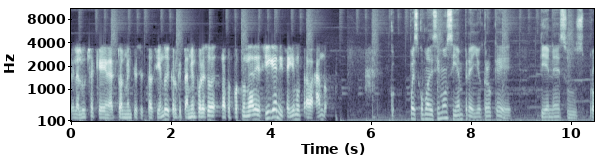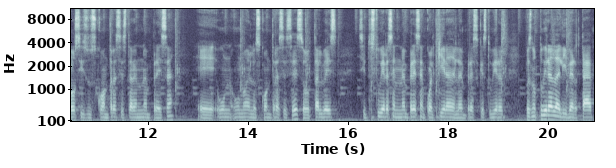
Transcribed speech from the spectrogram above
de la lucha que actualmente se está haciendo y creo que también por eso las oportunidades siguen y seguimos trabajando. Pues como decimos siempre, yo creo que tiene sus pros y sus contras estar en una empresa. Eh, uno de los contras es eso, tal vez si tú estuvieras en una empresa, en cualquiera de las empresas que estuvieras, pues no tuvieras la libertad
